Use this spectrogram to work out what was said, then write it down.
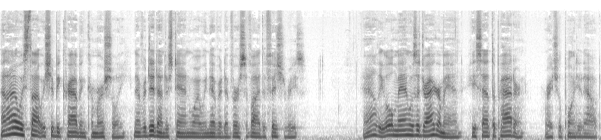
And I always thought we should be crabbing commercially. Never did understand why we never diversified the fisheries. Well, the old man was a draggerman. He set the pattern, Rachel pointed out.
